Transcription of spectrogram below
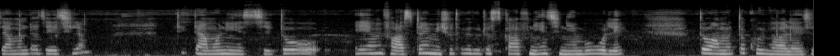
যেমনটা চেয়েছিলাম। ঠিক তেমনই এসছে। তো এই আমি ফার্স্ট টাইম মিশো থেকে দুটো স্কার্ফ নিয়েছি, নেব বলে। তো আমার তো খুবই ভালো লেগেছে।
